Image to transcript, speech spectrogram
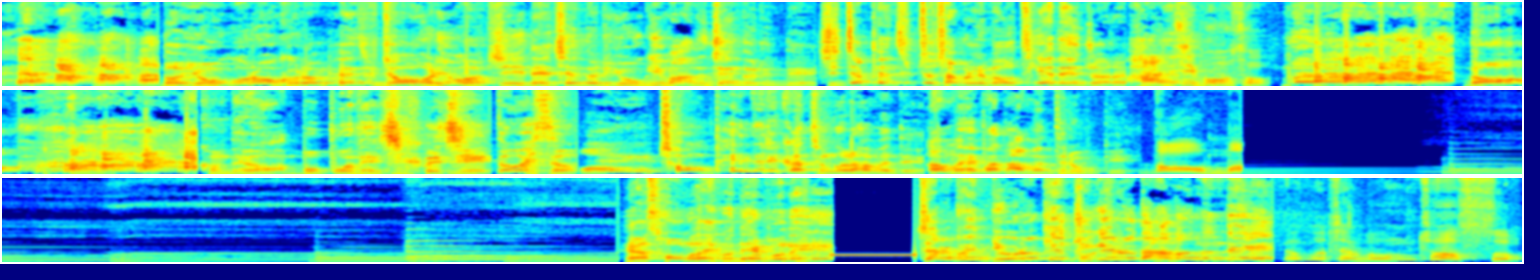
너 욕으로 그런 편집점 어림없지. 내 채널이 욕이 많은 채널인데. 진짜 편집점 잡으려면 어떻게 해야 되는 줄 알아? 바지 벗어 너? 그럼 내가 못 보내지, 그지? 또 있어. 엄청 패드립 같은 걸 하면 돼. 한번 해봐. 나만 들어볼게. 너 엄마 야, 성훈아 이거 내보내. 자, 여러분, 요렇게 두 개로 나눴는데, 여보 쟤 멈췄어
